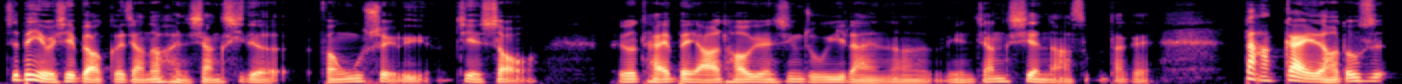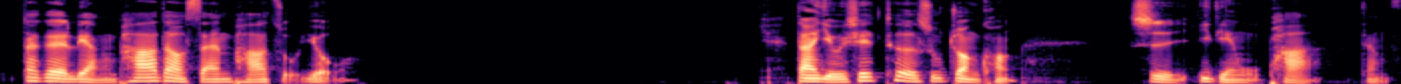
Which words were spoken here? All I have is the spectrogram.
这边有一些表格讲到很详细的房屋税率介绍，比如台北啊、桃园、新竹、宜兰啊、连江县啊什么，大概大概的都是大概两趴到三趴左右。当然有一些特殊状况是一点五趴这样子。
